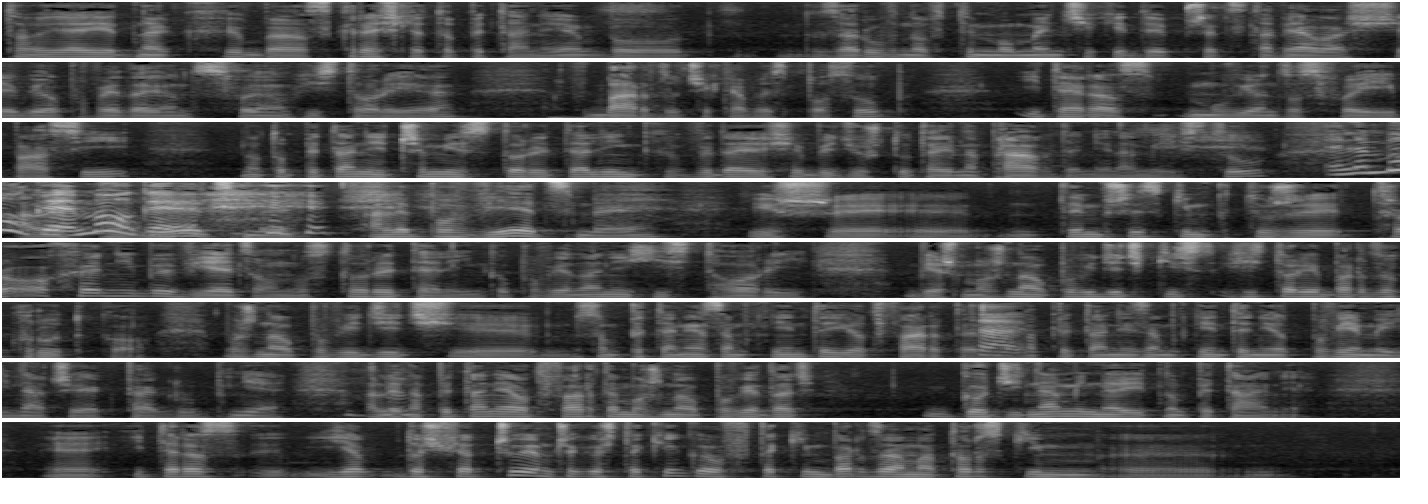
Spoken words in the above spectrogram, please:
To ja jednak chyba skreślę to pytanie, bo zarówno w tym momencie, kiedy przedstawiałaś siebie, opowiadając swoją historię w bardzo ciekawy sposób, i teraz mówiąc o swojej pasji, no to pytanie, czym jest storytelling, wydaje się być już tutaj naprawdę nie na miejscu. Ale mogę, ale mogę. Powiedzmy, ale powiedzmy już y, y, tym wszystkim, którzy trochę niby wiedzą, no storytelling, opowiadanie historii, wiesz, można opowiedzieć historię bardzo krótko, można opowiedzieć, y, są pytania zamknięte i otwarte, tak. na pytanie zamknięte nie odpowiemy inaczej jak tak lub nie, ale mhm. na pytania otwarte można opowiadać godzinami na jedno pytanie. E, I teraz e, ja doświadczyłem czegoś takiego w takim bardzo amatorskim, e,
